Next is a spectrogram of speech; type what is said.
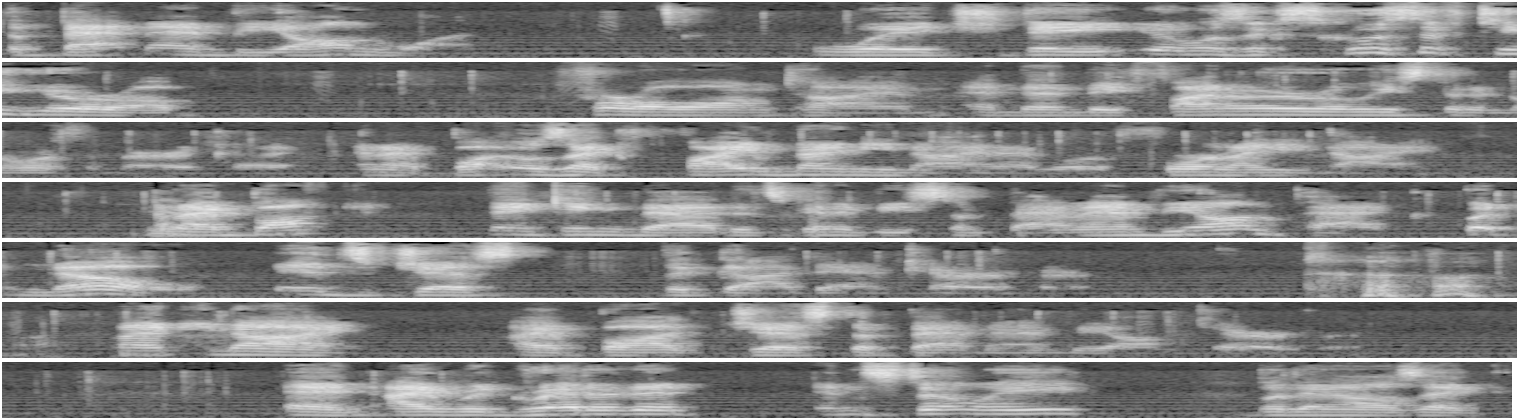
the Batman Beyond one, which they it was exclusive to Europe for a long time, and then they finally released it in North America. And I bought it was like five ninety nine, I bought four ninety nine, and I bought it thinking that it's going to be some Batman Beyond pack, but no, it's just the goddamn character. Ninety nine, I bought just the Batman Beyond character, and I regretted it instantly. But then I was like,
